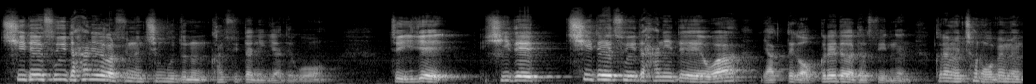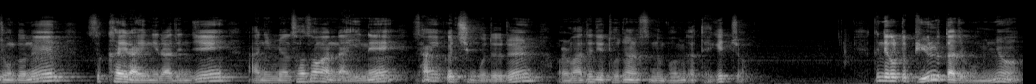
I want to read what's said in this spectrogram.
치대, 수의대, 한의대 갈수 있는 친구들은 갈 수 있다는 얘기가 되고, 즉 이제 시대, 치대, 수의대, 한의대와 약대가 업그레이드가 될 수 있는 그러면 1,500명 정도는 스카이라인이라든지 아니면 서성한 라인의 상위권 친구들은 얼마든지 도전할 수 있는 범위가 되겠죠. 근데 그걸 또 비율로 따져보면요.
